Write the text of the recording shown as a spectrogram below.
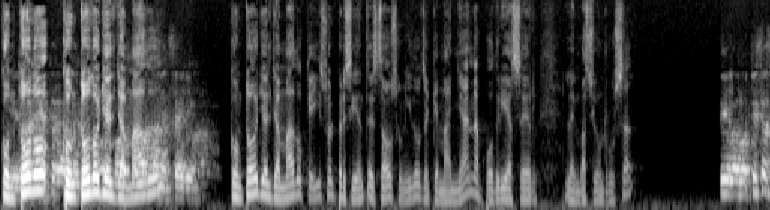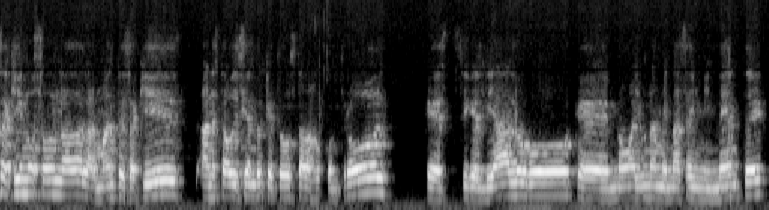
Con todo, con todo y el llamado, en serio. con todo y el llamado que hizo el presidente de Estados Unidos de que mañana podría ser la invasión rusa. Sí, las noticias aquí no son nada alarmantes. Aquí han estado diciendo que todo está bajo control, que sigue el diálogo, que no hay una amenaza inminente.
